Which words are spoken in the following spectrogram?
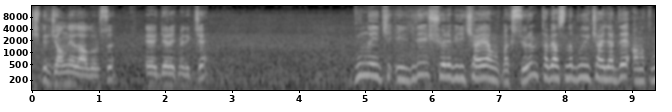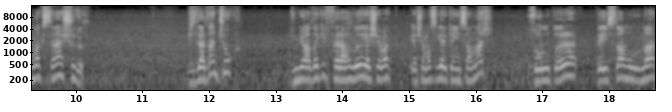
Hiçbir canlıya daha doğrusu e, gerekmedikçe. Bununla ilgili şöyle bir hikaye anlatmak istiyorum. Tabi aslında bu hikayelerde anlatılmak istenen şudur. Bizlerden çok dünyadaki ferahlığı yaşamak yaşaması gereken insanlar zorlukları ve İslam uğruna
